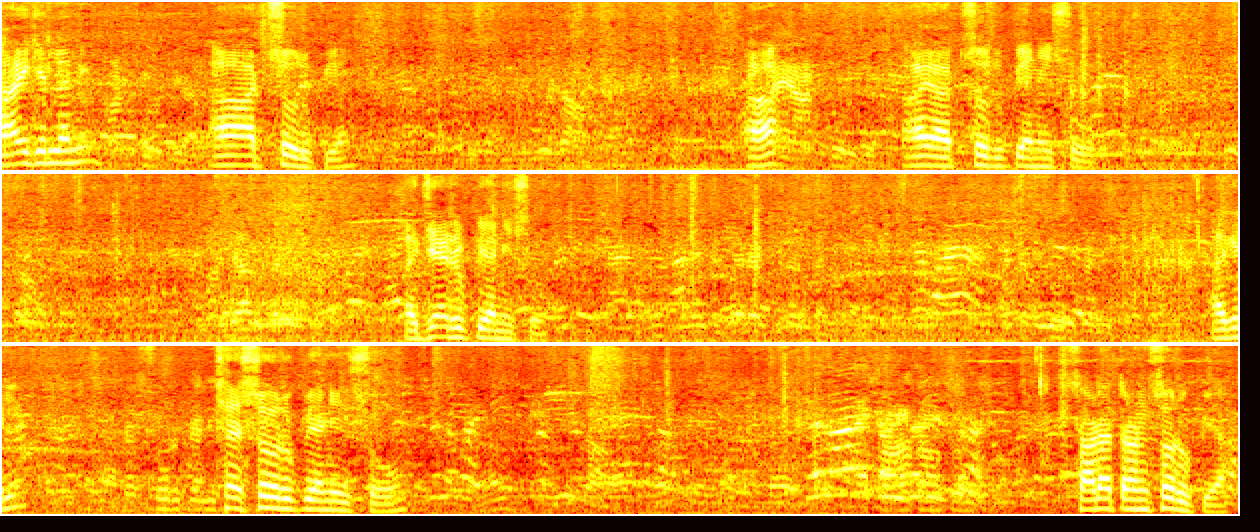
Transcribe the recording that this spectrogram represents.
આ એ કેટલાની? આ આઠસો રૂપિયા. આ? આ આઠસો રૂપિયાની સો. હજાર રૂપિયાની સો સો. આ કેટલા? છસો રૂપિયાની છસો રૂપિયાની સો. સાડા ત્રણસો રૂપિયા.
